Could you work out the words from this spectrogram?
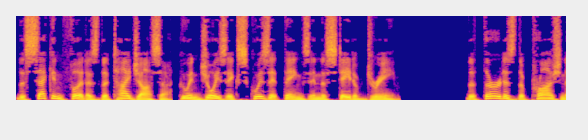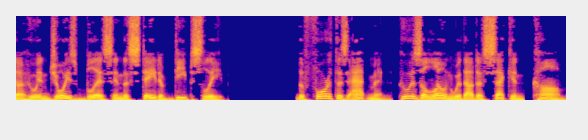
The second foot is the Taijasa, who enjoys exquisite things in the state of dream. The third is the Prajna who enjoys bliss in the state of deep sleep. The fourth is Atman, who is alone without a second, calm,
